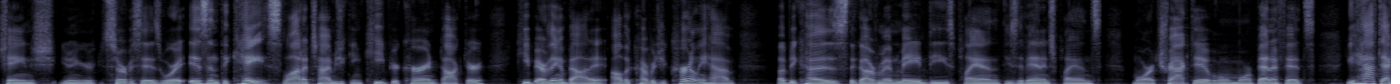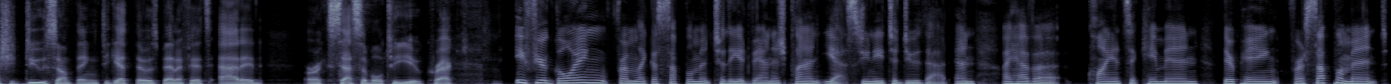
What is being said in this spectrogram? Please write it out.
change you know your services where it isn't the case. A lot of times you can keep your current doctor, keep everything about it, all the coverage you currently have, but because the government made these plans, these advantage plans more attractive or more benefits, you have to actually do something to get those benefits added or accessible to you, correct? if you're going from like a supplement to the Advantage plan, yes, you need to do that. And I have a clients that came in, they're paying for a supplement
